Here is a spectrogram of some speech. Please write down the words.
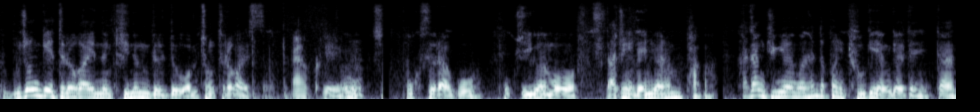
그 무전기에 들어가 있는 기능들도 엄청 들어가 있어. 아, 그래요? 응. 복스라고. 이건 뭐 나중에 매뉴얼 한번 봐봐. 가장 중요한 건 핸드폰이 두 개 연결되니까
